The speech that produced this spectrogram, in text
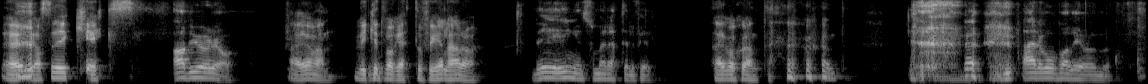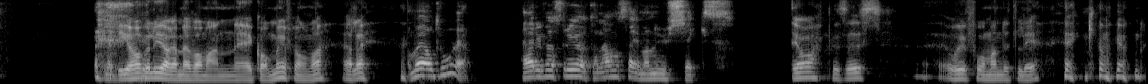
Eh, jag säger kex. Ja, det gör det ja. Jajamän. Vilket var rätt och fel här då? Det är inget som är rätt eller fel. Nej, vad skönt. Skönt. Nej, det var bara det jag undrade. Men det har väl att göra med var man eh, kommer ifrån, va? Eller? Ja, men jag tror det. Här i Västra Götaland säger man nu kex. Ja, precis. Och hur får man det till det? kan man undra.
